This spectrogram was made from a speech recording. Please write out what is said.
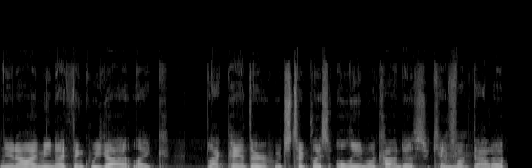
you know, I mean, I think we got like Black Panther, which took place only in Wakanda, so you can't mm-hmm. fuck that up.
